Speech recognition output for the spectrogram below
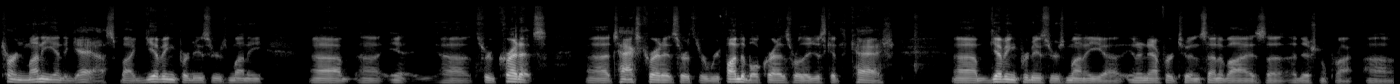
turn money into gas by giving producers money uh, uh in, uh, through credits, tax credits, or through refundable credits where they just get the cash. um, giving producers money in an effort to incentivize additional pro-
